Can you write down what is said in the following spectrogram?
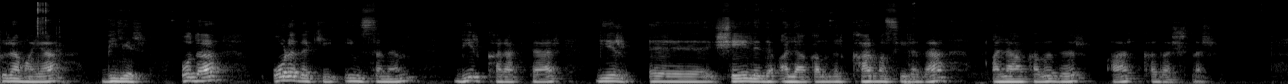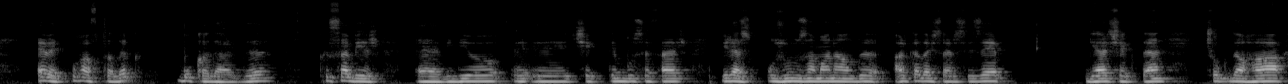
kıramaya bilir. O da oradaki insanın bir karakter, bir e, şeyle de alakalıdır, karmasıyla da alakalıdır arkadaşlar. Evet bu haftalık bu kadardı. Kısa bir e, video çektim bu sefer. Biraz uzun zaman aldı. Arkadaşlar size gerçekten çok daha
